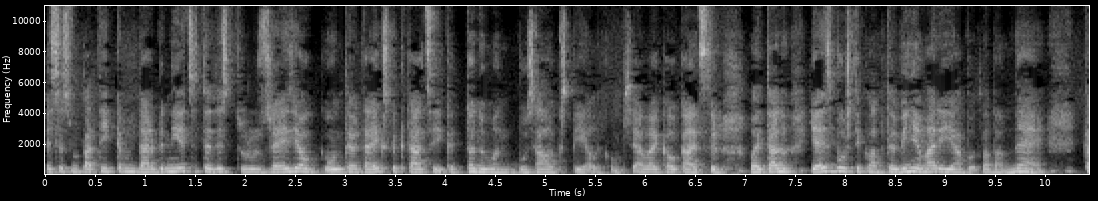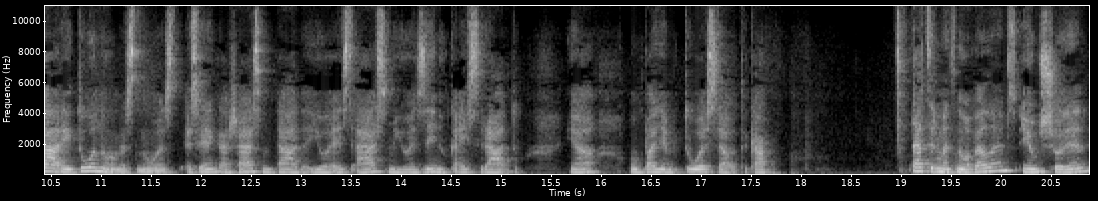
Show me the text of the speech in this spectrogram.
es esmu patīkama darbiniece, tad es tur uzreiz jau, un tev ir tā ekspektācija, ka tad nu man būs algas pielikums, jā, vai kaut kāds tur, vai tā, nu, ja es būšu tik labi, tad viņam arī jābūt labam. Nē, kā arī to nomest nost. Es vienkārši esmu tāda, jo es esmu, jo es zinu, ka es radu, jā, un paņemt to sev tā kā Tāds ir mans novēlējums jums šodien.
